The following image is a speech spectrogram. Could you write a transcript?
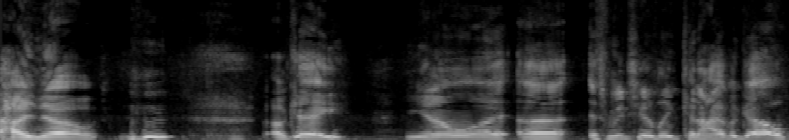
I know. okay. You know what? Uh, it's me too, Link. Can I have a go?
